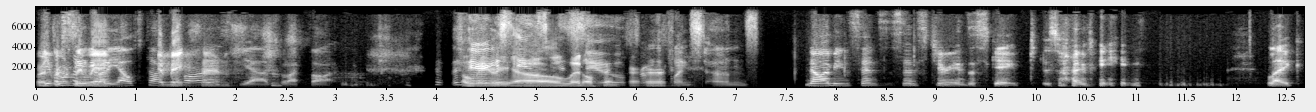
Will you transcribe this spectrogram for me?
you ever see anybody else talk it to makes Varys? sense. Yeah, that's what I thought. Varys Illyrio, is Zoo from the Flintstones. No, I mean since since Tyrion's escaped is what I mean. like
